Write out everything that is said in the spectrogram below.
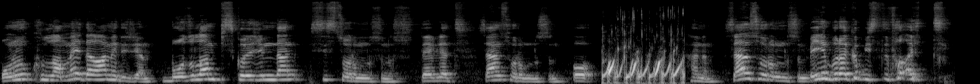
Onu kullanmaya devam edeceğim. Bozulan psikolojimden siz sorumlusunuz. Devlet sen sorumlusun. O hanım. Sen sorumlusun. Beni bırakıp istifa ettin.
